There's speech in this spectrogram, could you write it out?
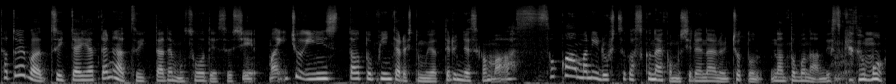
例えばツイッターやってるのはツイッターでもそうですし、まあ、一応インスタとピンタレストもやってるんですが、まあ、そこはあまり露出が少ないかもしれないのでちょっと何ともなんですけども、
